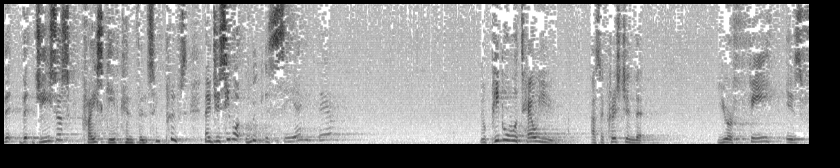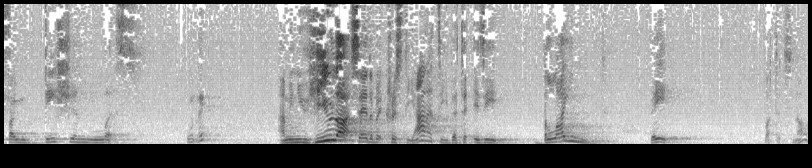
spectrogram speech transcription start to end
that, that Jesus Christ gave convincing proofs. Now do you see what Luke is saying there? Now people will tell you as a Christian that your faith is foundationless, won't they? I mean, you hear that said about Christianity, that it is a blind faith. But it's not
